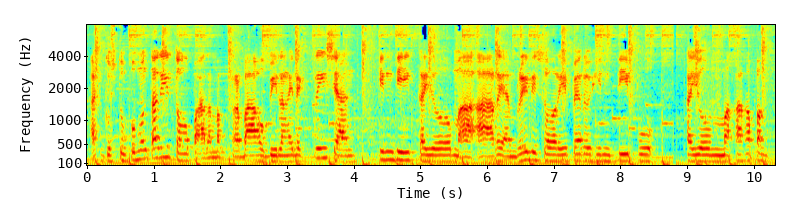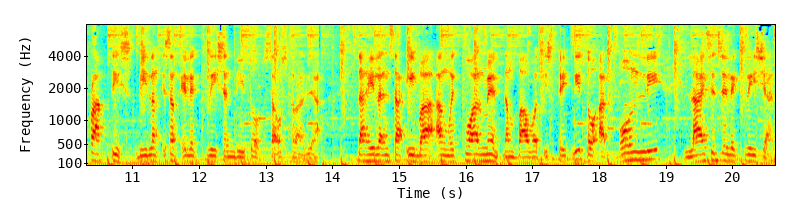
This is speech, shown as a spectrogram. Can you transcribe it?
at gusto pumunta rito para magtrabaho bilang electrician, hindi kayo maaari. I'm really sorry pero hindi po kayo makakapag-practice bilang isang electrician dito sa Australia dahilan sa iba ang requirement ng bawat state dito at only licensed electrician.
